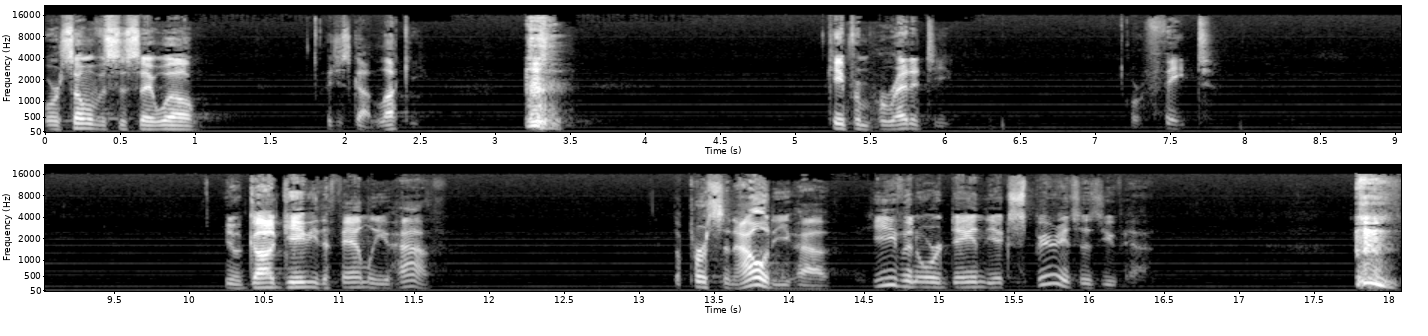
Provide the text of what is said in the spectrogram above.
or some of us to say, well, I just got lucky. Came from heredity or fate. You know, God gave you the family you have, the personality you have. Even ordained the experiences you've had.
